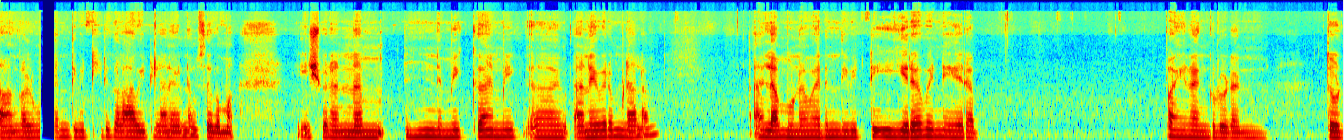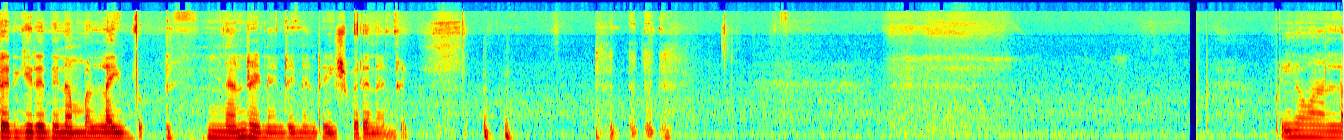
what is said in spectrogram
தாங்கள் உணர்ந்து விட்டீர்களா? வீட்டில் அனைவரும் சுகமா? ஈஸ்வரன் நம் மிக்க மிக் அனைவரும் நலம். எல்லாம் உணவருந்து விட்டு இரவு நேர பயணங்களுடன் தொடர்கிறது நம்ம லைவ். நன்றி நன்றி நன்றி ஈஸ்வரன் நன்றி. பிரியம் நல்ல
